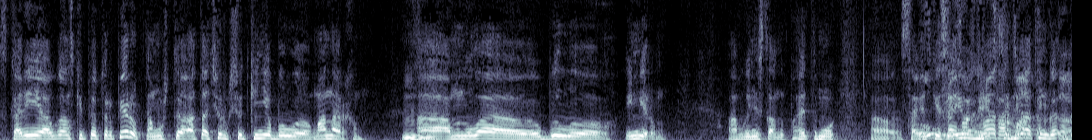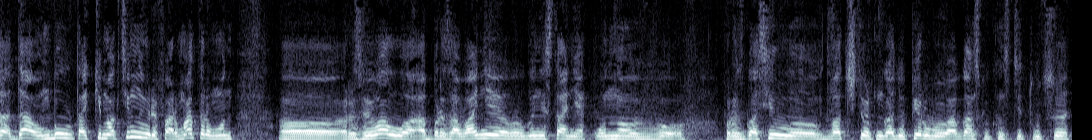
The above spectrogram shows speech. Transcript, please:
скорее афганский Петр I, потому что Ататюрк все-таки не был монархом угу. а Аманула был эмиром Афганистана. Поэтому э, Советский ну, Союз в 29 году, да. Да, да, он был таким активным реформатором, он э, развивал образование в Афганистане, он э, в, провозгласил в 24 году первую афганскую конституцию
